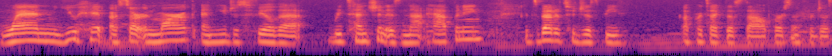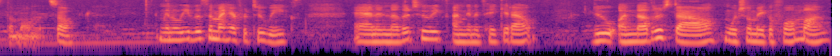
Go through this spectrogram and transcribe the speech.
when you hit a certain mark and you just feel that retention is not happening, it's better to just be a protective style person for just a moment. So I'm going to leave this in my hair for two weeks. And in another two weeks, I'm going to take it out, do another style, which will make a full month.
